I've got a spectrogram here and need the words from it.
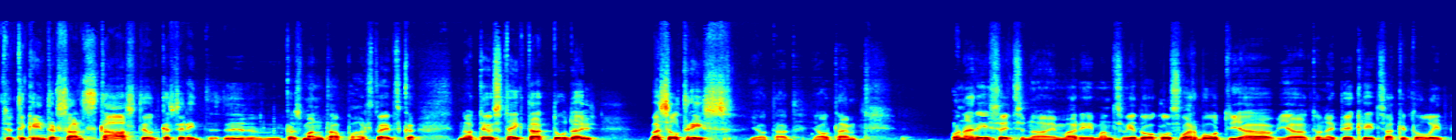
Tur tik interesanti stāsti, un kas, ir, kas man tā pārsteidz, ka no tevis teiktā tūdaļ veseli trīs jau tādi jautājumi. Un arī secinājumi, arī mans viedoklis, varbūt, ja, ja tu nepiekrīti, saki to līdzi.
